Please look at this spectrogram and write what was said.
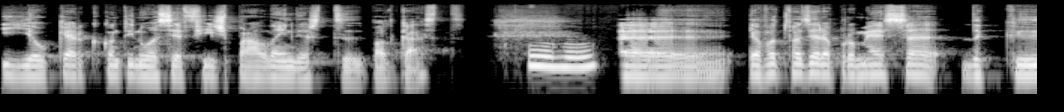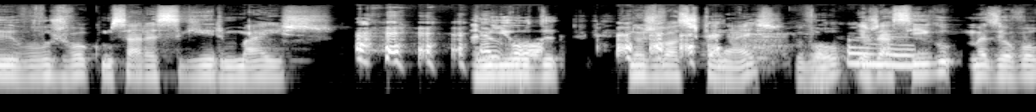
e eu quero que continue a ser fixe para além deste podcast. Uhum. Uh, eu vou-te fazer a promessa de que vos vou começar a seguir mais a miúde nos vossos canais. Vou, uhum. eu já uhum. sigo, mas eu vou,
